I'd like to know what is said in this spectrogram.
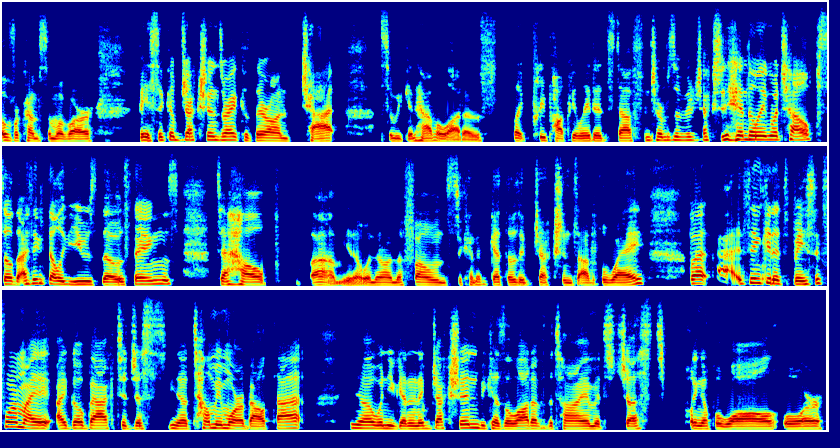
overcome some of our basic objections, right? Because they're on chat. So we can have a lot of like pre populated stuff in terms of objection handling, which helps. So I think they'll use those things to help, um, you know, when they're on the phones to kind of get those objections out of the way. But I think in its basic form, I, I go back to just, you know, tell me more about that, you know, when you get an objection, because a lot of the time it's just putting up a wall or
